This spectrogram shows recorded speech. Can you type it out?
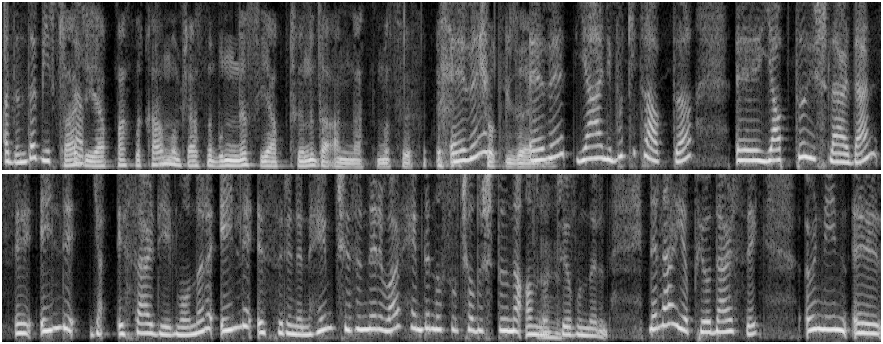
adında bir kitap. Sadece yapmakla kalmamış aslında bunu nasıl yaptığını da anlatması evet, çok güzel. Evet yani bu kitapta e, yaptığı işlerden e, 50 ya, eser diyelim onlara 50 eserinin hem çizimleri var hem de nasıl çalıştığını anlatıyor evet. bunların. Neler yapıyor dersek örneğin e,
